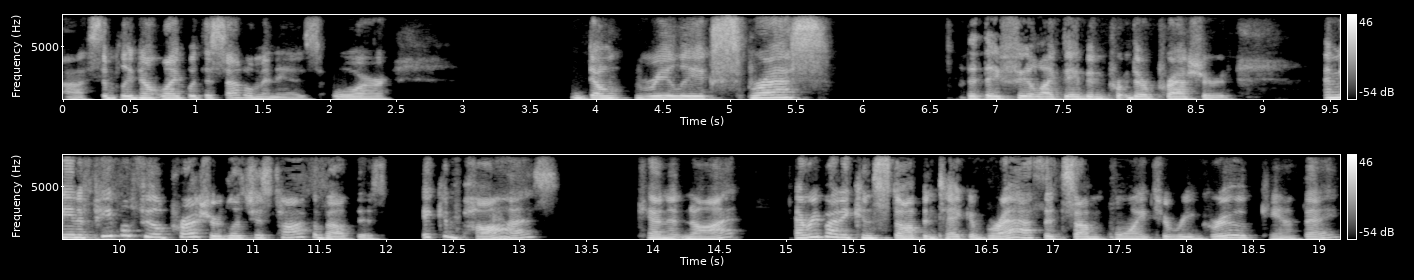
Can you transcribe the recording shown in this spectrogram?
uh, simply don't like what the settlement is or don't really express that they feel like they've been they're pressured I mean, if people feel pressured, let's just talk about this. It can pause, can it not? Everybody can stop and take a breath at some point to regroup, can't they?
